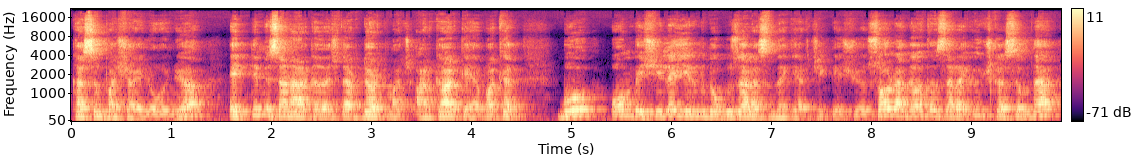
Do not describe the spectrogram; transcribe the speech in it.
Kasımpaşa ile oynuyor. Etti mi sana arkadaşlar 4 maç arka arkaya bakın. Bu 15 ile 29 arasında gerçekleşiyor. Sonra Galatasaray 3 Kasım'da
